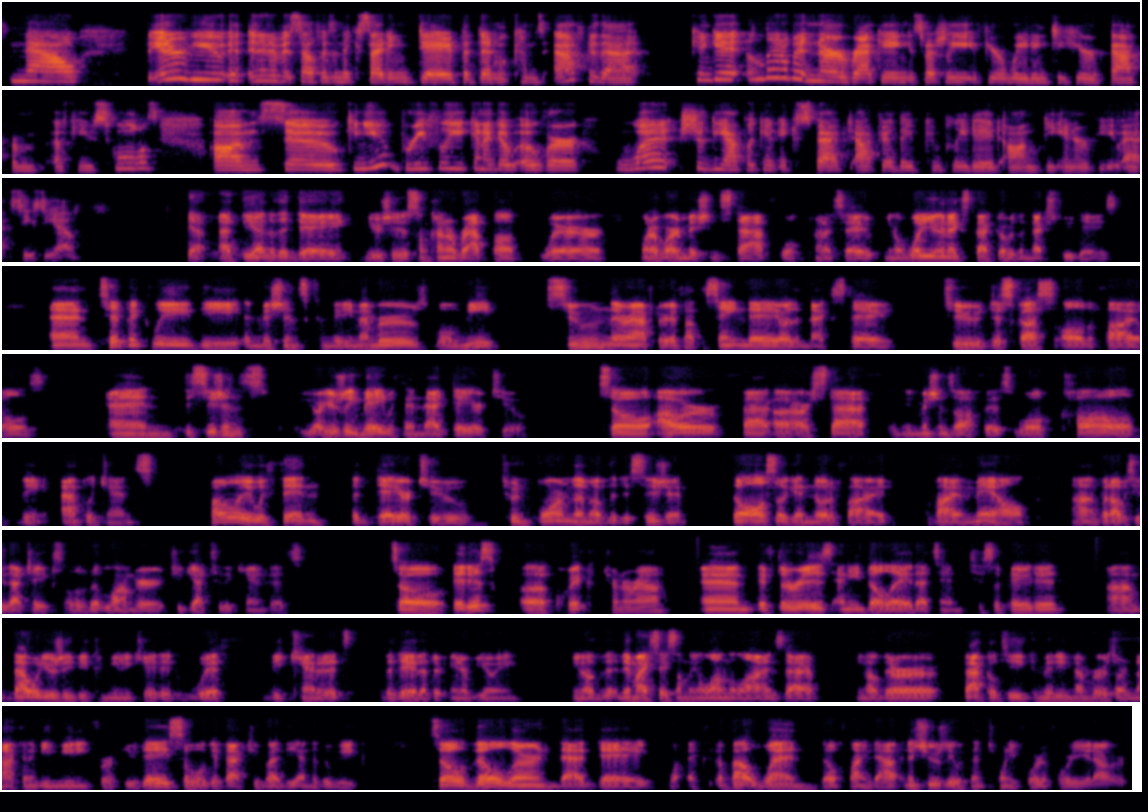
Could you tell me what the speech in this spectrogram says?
now, the interview in and of itself is an exciting day, but then what comes after that can get a little bit nerve wracking, especially if you're waiting to hear back from a few schools. Um, so, can you briefly kind of go over what should the applicant expect after they've completed um, the interview at CCO? Yeah, at the end of the day, usually there's some kind of wrap up where one of our admission staff will kind of say, you know, what are you going to expect over the next few days? And typically, the admissions committee members will meet soon thereafter, if not the same day or the next day, to discuss all the files. And decisions are usually made within that day or two. So our uh, our staff in the admissions office will call the applicants probably within the day or two to inform them of the decision. They'll also get notified via mail um, but obviously that takes a little bit longer to get to the candidates. So it is a quick turnaround. And if there is any delay that's anticipated, um, that would usually be communicated with the candidates the day that they're interviewing. You know, they might say something along the lines that, you know, their faculty committee members are not going to be meeting for a few days, so we'll get back to you by the end of the week. So they'll learn that day about when they'll find out, and it's usually within 24 to 48 hours.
